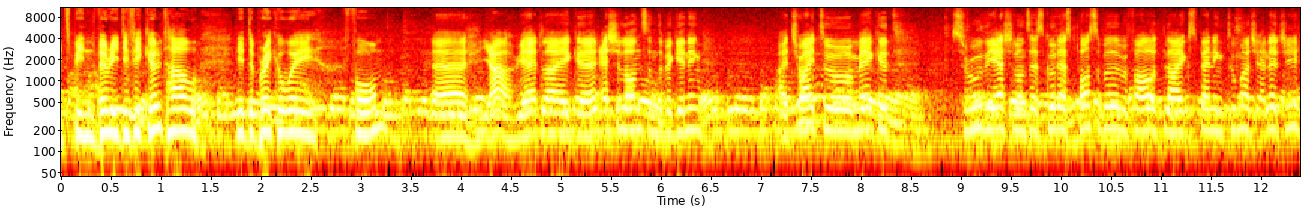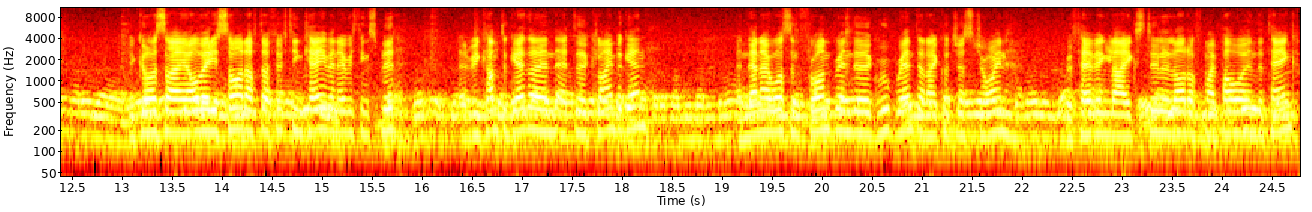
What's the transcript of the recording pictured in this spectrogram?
it's been very difficult. How did the breakaway form? Uh, yeah, we had like uh, echelons in the beginning. I tried to make it through the echelons as good as possible without like spending too much energy because I already saw it after 15k when everything split that we come together and at the climb again and then I was in front when the group went and I could just join with having like still a lot of my power in the tank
